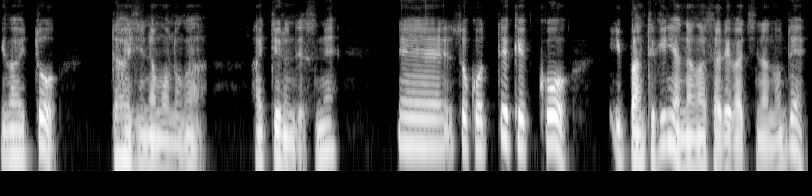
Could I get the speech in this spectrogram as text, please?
意外と大事なものが入ってるんですね。で、そこって結構一般的には流されがちなので、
